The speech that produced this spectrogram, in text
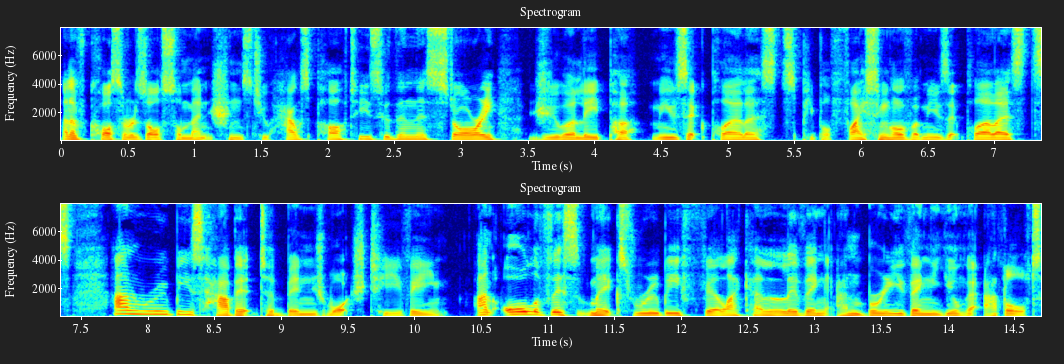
and of course there is also mentions to house parties within this story, Dua Lipa, music playlists, people fighting over music playlists, and Ruby's habit to binge watch TV. And all of this makes Ruby feel like a living and breathing young adult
